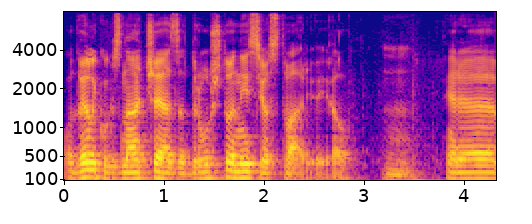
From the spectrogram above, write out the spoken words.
od velikog značaja za društvo nisi ostvario, jel? Mm. Jer e,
